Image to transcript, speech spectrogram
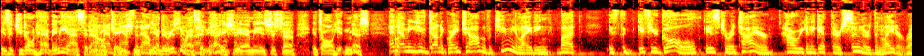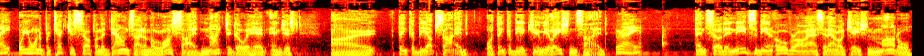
is that you don't have any asset, allocation. asset Yeah, there is no asset. Right? Yeah, I mean it's just uh, it's all hit and miss. And uh, I mean you've done a great job of accumulating, but if the if your goal is to retire, how are we going to get there sooner than later, right? Well, you want to protect yourself on the downside, on the loss side, not to go ahead and just uh, think of the upside or think of the accumulation side. Right. And so there needs to be an overall asset allocation model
